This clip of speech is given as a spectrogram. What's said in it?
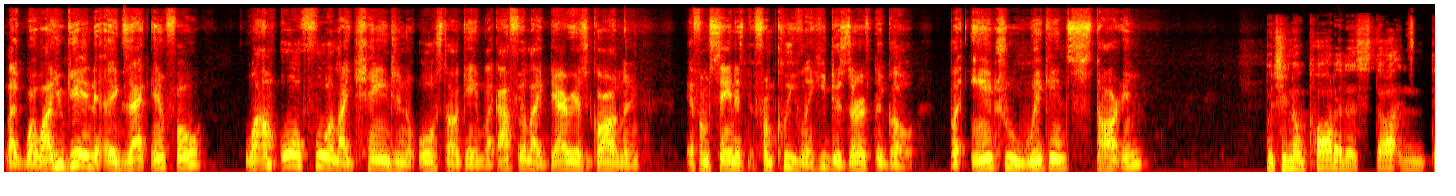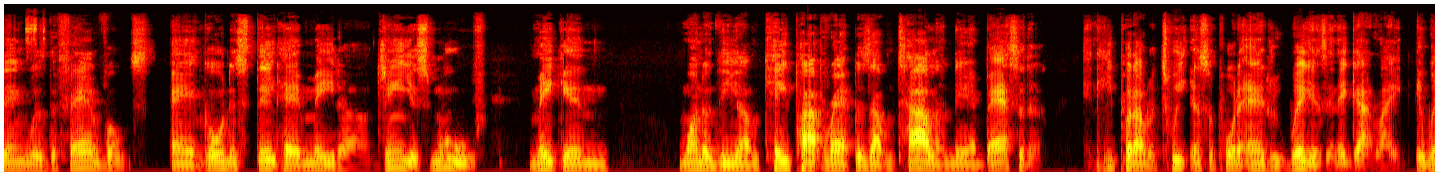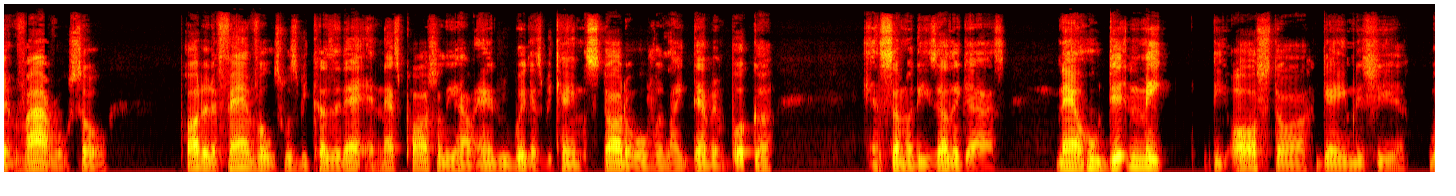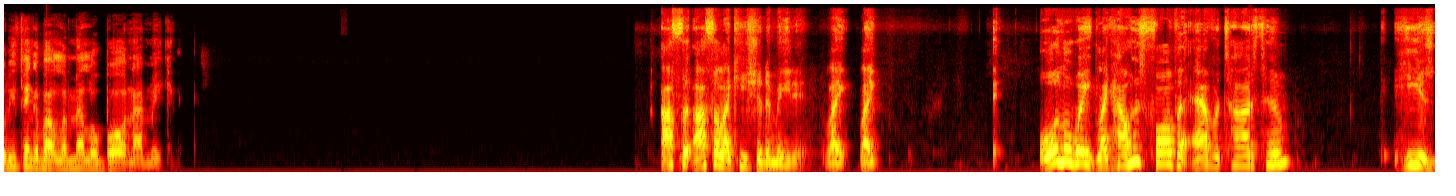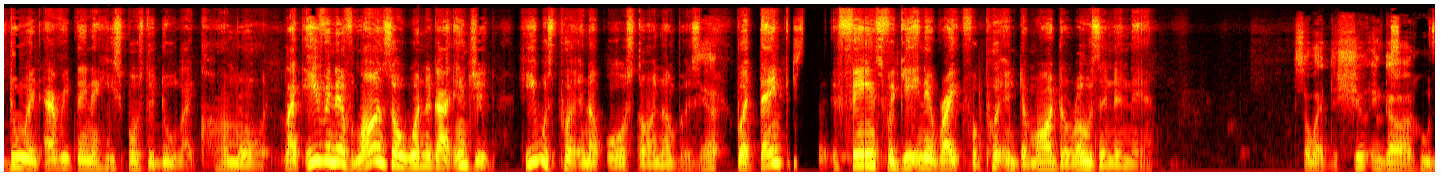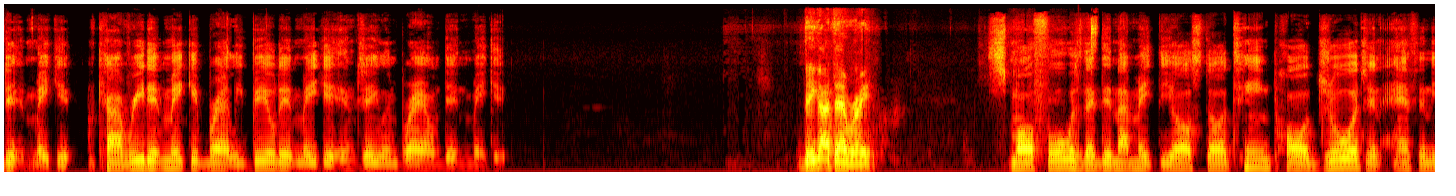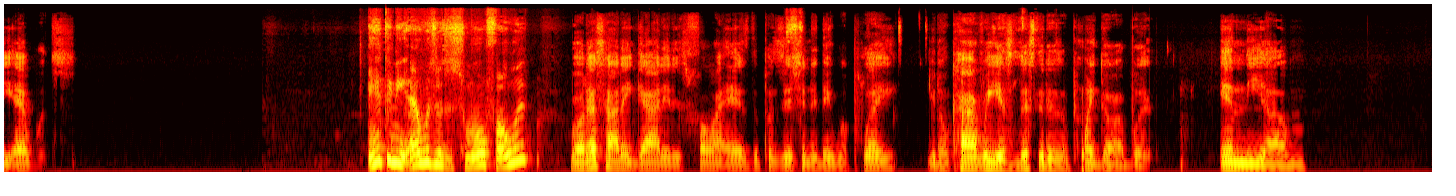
Like while you getting the exact info, well, I'm all for like changing the All Star game. Like I feel like Darius Garland, if I'm saying this from Cleveland, he deserves to go. But Andrew Wiggins starting. But you know, part of the starting thing was the fan votes, and Golden State had made a genius move, making one of the um, K-pop rappers out in Thailand their ambassador, and he put out a tweet in support of Andrew Wiggins, and it got like it went viral. So part of the fan votes was because of that, and that's partially how Andrew Wiggins became a starter over like Devin Booker and some of these other guys. Now, who didn't make the All Star game this year? What do you think about LaMelo Ball not making it? I feel I feel like he should have made it. Like like all the way like how his father advertised him he is doing everything that he's supposed to do. Like, come on. Like, even if Lonzo wouldn't have got injured, he was putting up all star numbers. Yep. But thank fans for getting it right for putting DeMar DeRozan in there. So at the shooting guard, who didn't make it? Kyrie didn't make it. Bradley Beal didn't make it, and Jaylen Brown didn't make it. They got that right. Small forwards that did not make the All Star team: Paul George and Anthony Edwards. Anthony Edwards is a small forward. Well, that's how they got it as far as the position that they would play. You know, Kyrie is listed as a point guard, but in the um,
